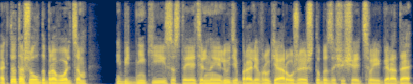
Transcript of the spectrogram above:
а кто-то шел добровольцем — и бедняки, и состоятельные люди брали в руки оружие, чтобы защищать свои города.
